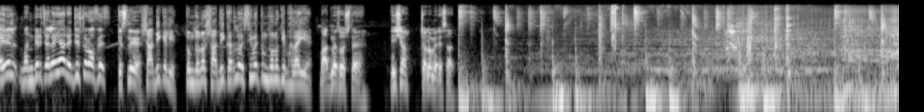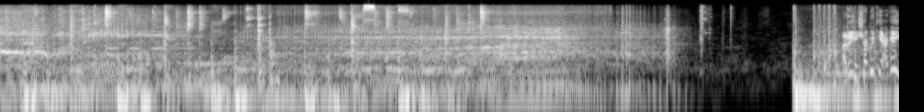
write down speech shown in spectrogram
साहिल मंदिर चले या रजिस्टर ऑफ़िस? किस लिए? शादी के लिए। तुम दोनों शादी कर लो इसी में तुम दोनों की भलाई है। बाद में सोचते हैं। ईशा चलो मेरे साथ। अरे ईशा बेटी आ गई?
